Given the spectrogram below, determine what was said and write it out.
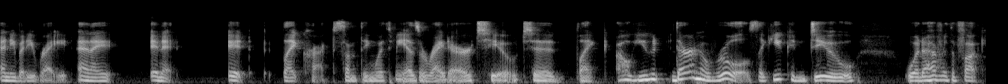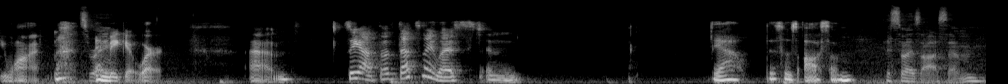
anybody write, and I in it it like cracked something with me as a writer too to like oh you there are no rules like you can do whatever the fuck you want right. and make it work um, so yeah, that, that's my list, and yeah, this was awesome. This was awesome.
